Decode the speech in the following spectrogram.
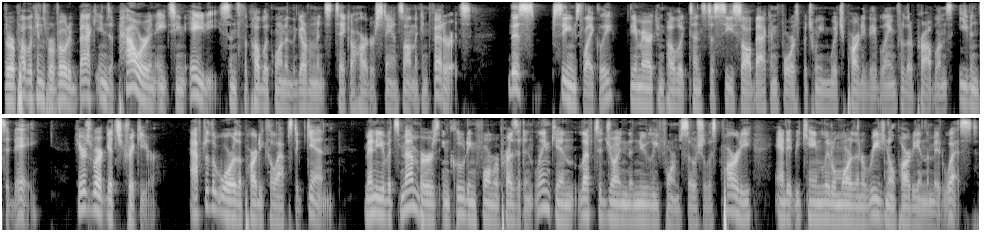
The Republicans were voted back into power in 1880, since the public wanted the government to take a harder stance on the Confederates. This seems likely. The American public tends to seesaw back and forth between which party they blame for their problems, even today. Here's where it gets trickier. After the war, the party collapsed again. Many of its members, including former President Lincoln, left to join the newly formed Socialist Party, and it became little more than a regional party in the Midwest.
